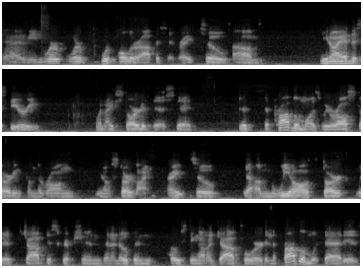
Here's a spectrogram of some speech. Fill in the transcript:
Yeah, I mean, we're we're we're polar opposite, right? So, um, you know, I had this theory when I started this that the the problem was we were all starting from the wrong, you know, start line, right? So. Um, we all start with job descriptions and an open posting on a job board, and the problem with that is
